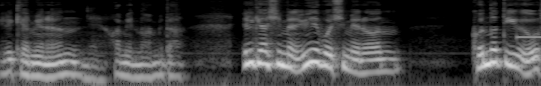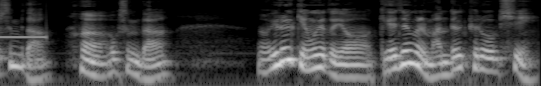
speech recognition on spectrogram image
이렇게 하면은 예, 화면이 나옵니다. 이렇게 하시면 위에 보시면은 건너뛰기가 없습니다. 없습니다. 어, 이럴 경우에도요, 계정을 만들 필요 없이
